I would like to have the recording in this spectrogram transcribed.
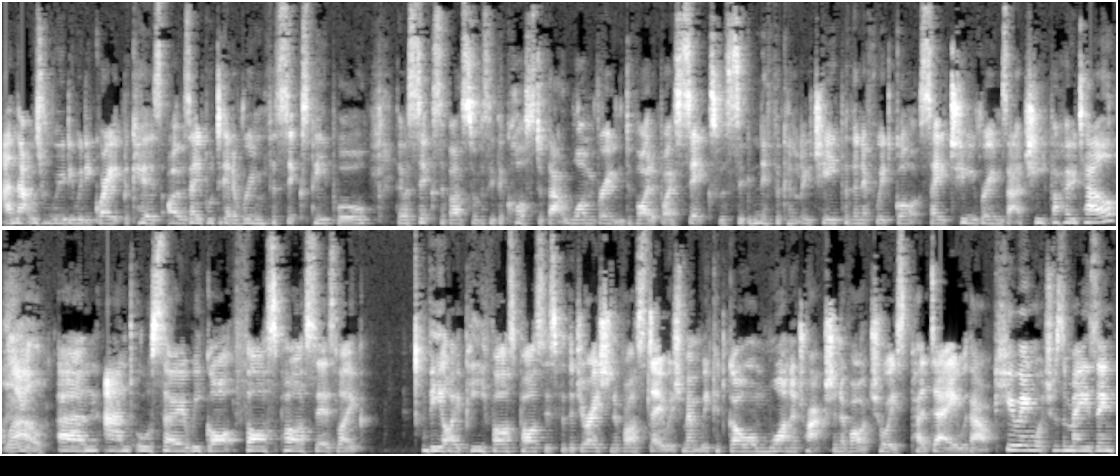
and that was really, really great because I was able to get a room for six people. There were six of us. Obviously, the cost of that one room divided by six was significantly cheaper than if we'd got, say, two rooms at a cheaper hotel. Wow. Um, and also, we got fast passes like VIP fast passes for the duration of our stay, which meant we could go on one attraction of our choice per day without queuing, which was amazing.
